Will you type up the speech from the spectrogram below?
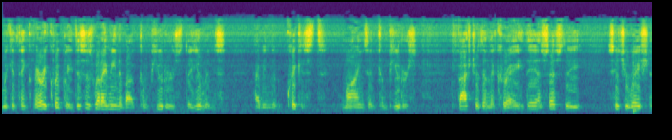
we can think very quickly. This is what I mean about computers, the humans having the quickest minds and computers, faster than the Cray. They assessed the situation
